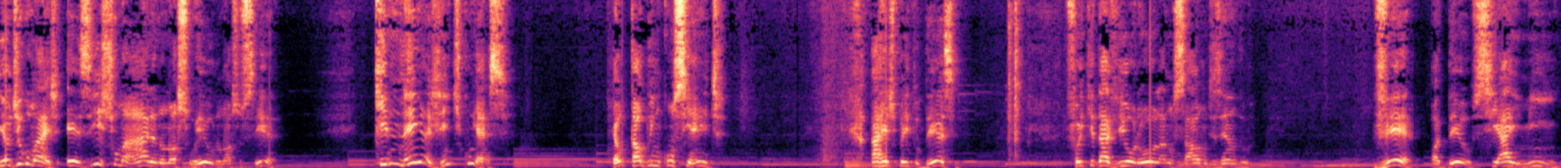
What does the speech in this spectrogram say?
E eu digo mais: existe uma área no nosso eu, no nosso ser, que nem a gente conhece. É o tal do inconsciente. A respeito desse, foi que Davi orou lá no Salmo dizendo: Vê, ó Deus, se há em mim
